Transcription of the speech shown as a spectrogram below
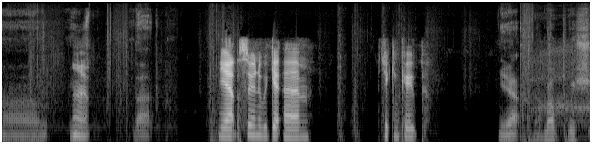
Um, No. that. Yeah, the sooner we get um a chicken coop. Yeah. Well, we sh-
